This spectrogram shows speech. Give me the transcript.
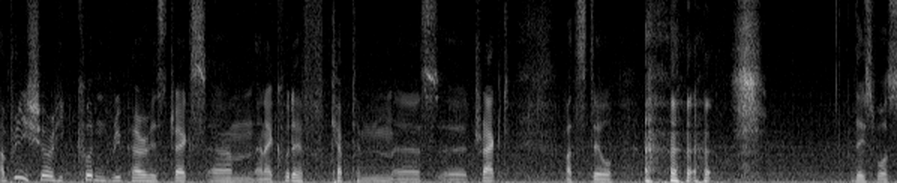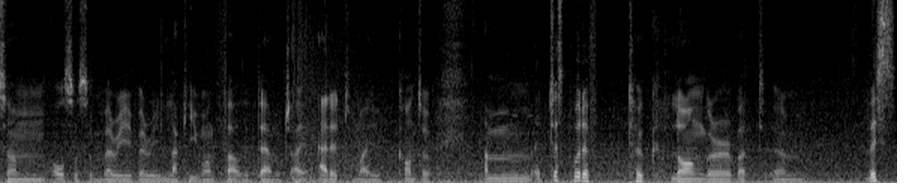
I'm pretty sure he couldn't repair his tracks um, and I could have kept him uh, uh, tracked but still this was some also some very very lucky 1000 damage I added to my conto um, it just would have took longer, but um, this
